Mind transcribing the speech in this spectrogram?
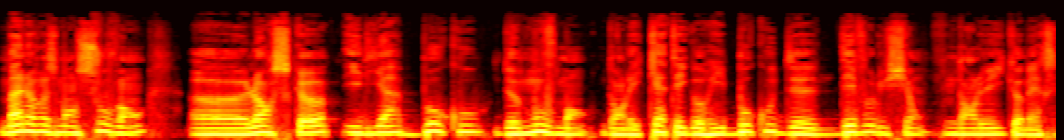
malheureusement souvent euh, lorsque il y a beaucoup de mouvements dans les catégories, beaucoup d'évolutions dans le e-commerce.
